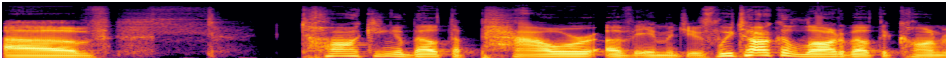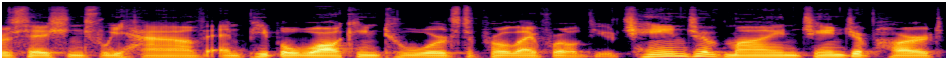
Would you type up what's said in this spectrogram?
of talking about the power of images. We talk a lot about the conversations we have and people walking towards the pro life worldview. Change of mind, change of heart.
